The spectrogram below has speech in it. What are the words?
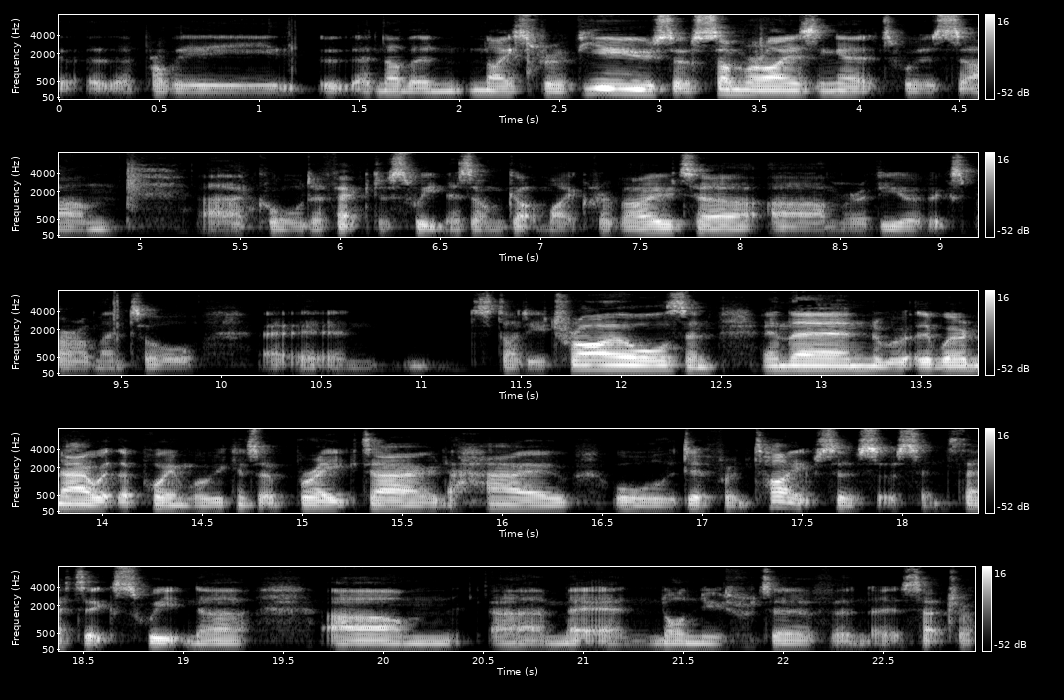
uh, probably another nice review, so summarising it was um, uh, called "Effective Sweeteners on Gut Microbiota," um, a review of experimental and uh, study trials, and and then we're now at the point where we can sort of break down how all the different types of sort of synthetic sweetener um, um, and non-nutritive and etc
